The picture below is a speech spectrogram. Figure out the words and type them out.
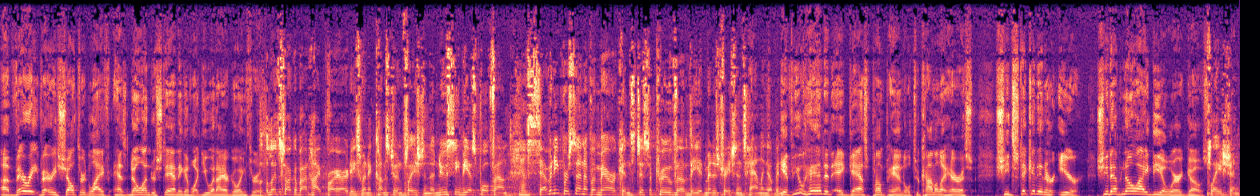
a very, very sheltered life has no understanding of what you and I are going through. Let's talk about high priorities when it comes to inflation. The new CBS poll found 70% of Americans disapprove of the administration's handling of it. If you handed a gas pump handle to Kamala Harris, she'd stick it in her ear she'd have no idea where it goes. Inflation.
